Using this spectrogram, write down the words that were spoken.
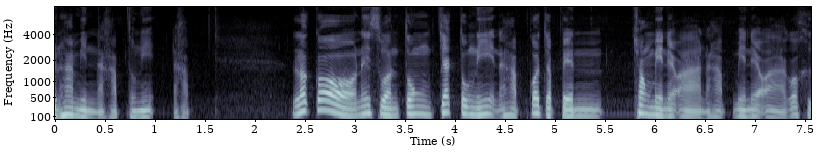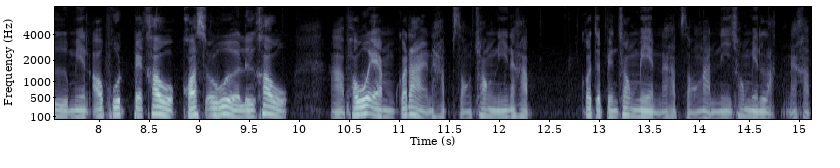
3.5มิลนะครับตรงนี้นะครับแล้วก็ในส่วนตรงแจ็คตรงนี้นะครับก็จะเป็นช่อง main LR นะครับ main LR ก็คือ main output ไปเข้า crossover หรือเข้าอ่า power amp ก็ได้นะครับสองช่องนี้นะครับก็จะเป็นช่อง main นะครับสองอันนี้ช่อง main หลักนะครับ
